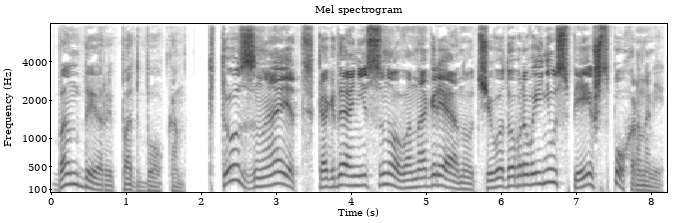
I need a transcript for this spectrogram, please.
бандеры под боком. Кто знает, когда они снова нагрянут, чего доброго и не успеешь с похоронами.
